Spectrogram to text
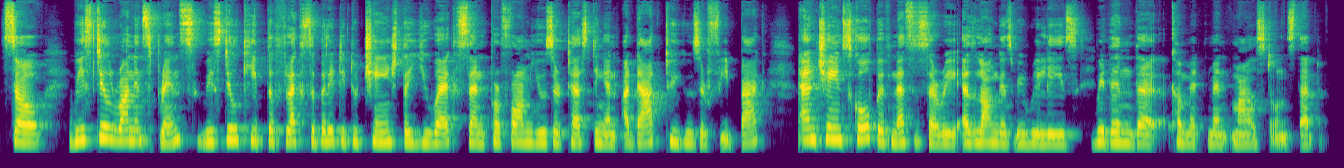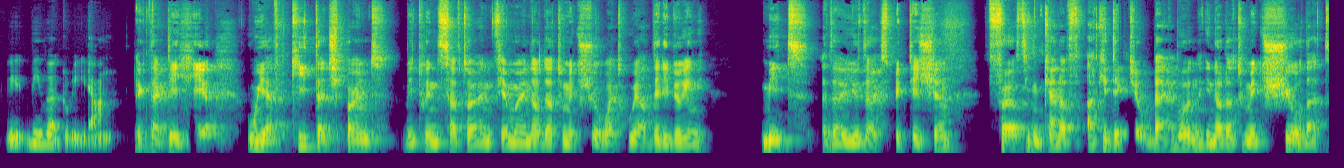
So we still run in sprints. We still keep the flexibility to change the UX and perform user testing and adapt to user feedback and change scope if necessary, as long as we release within the commitment milestones that we, we agreed on. Exactly. Here we have key touch point between software and firmware in order to make sure what we are delivering meet the user expectation first in kind of architecture backbone in order to make sure that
